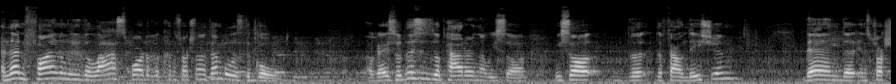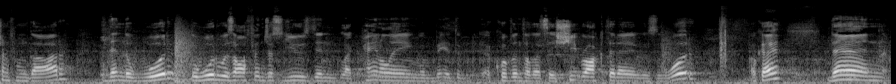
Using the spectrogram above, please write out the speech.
And then finally, the last part of the construction of the temple is the gold. Okay, so this is the pattern that we saw. We saw the, the foundation, then the instruction from God, then the wood, the wood was often just used in like paneling, the equivalent of let's say sheetrock today it was the wood. Okay, then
